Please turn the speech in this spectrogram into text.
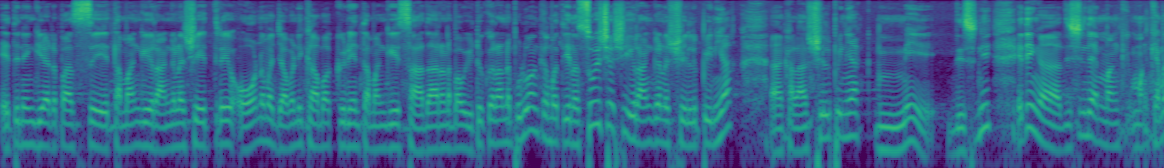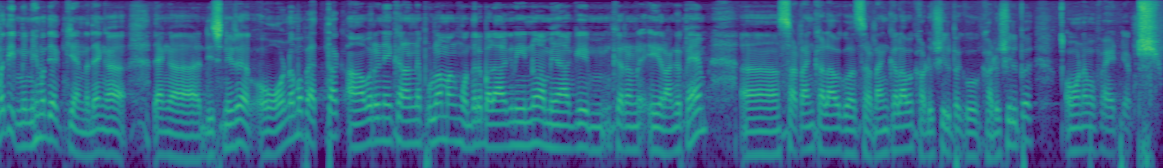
එතිනින් ගියට පස්සේ තමන්ගේ රංගන ක්ෂේත්‍රයේ ඕනම ජවනිකාවක් වෙනුවෙන් තමන්ගේ සාධාරණ බව ඉටු කරන්න පුළුවන්කම තියෙන සුවිශේෂී රංගන ශිල්පිනියක් අ, කලා ශිල්පිනියක් මේ දිස්නි. ඉතින් අ, දිස්නි දැන් මං මං කැමති මෙ- මෙහෙම දෙයක් කියන්න. දැන් අ, දැන් අ, ඩිස්නිට ඕනම පැත්තක් ආවරණය කරන්න පුළුවන් මං හොඳට බලාගෙන ඉන්නවා මෙයාගේ කරන ඒ රඟපෑම් අ, සටන් කලාව ගොස් සටන් කලාව කඩු ශිල්ප ගෝ කඩු ශිල්ප ඕනම ෆයිට් එකක්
